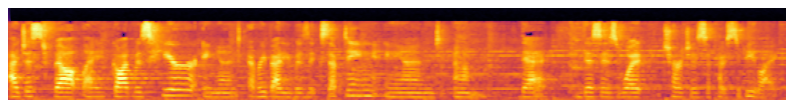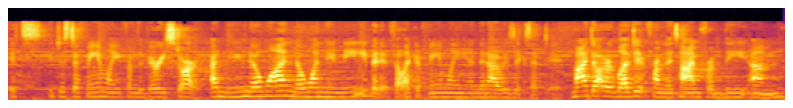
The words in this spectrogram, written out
I just felt like God was here and everybody was accepting, and um, that this is what church is supposed to be like. It's just a family from the very start. I knew no one, no one knew me, but it felt like a family and that I was accepted. My daughter loved it from the time from the um,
